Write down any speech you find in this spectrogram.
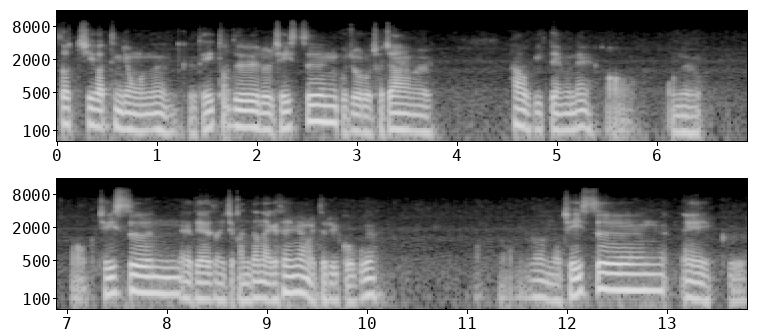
서치 같은 경우는 그 데이터들을 제이슨 구조로 저장을 하고 있기 때문에 어, 오늘 어, 제이슨에 대해서 이제 간단하게 설명을 드릴 거고요. 어, 물론 뭐 제이슨의 그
